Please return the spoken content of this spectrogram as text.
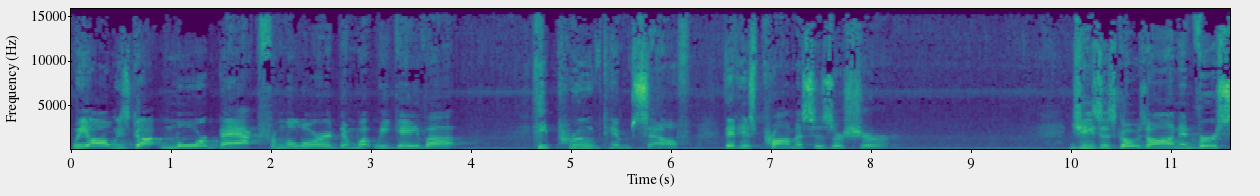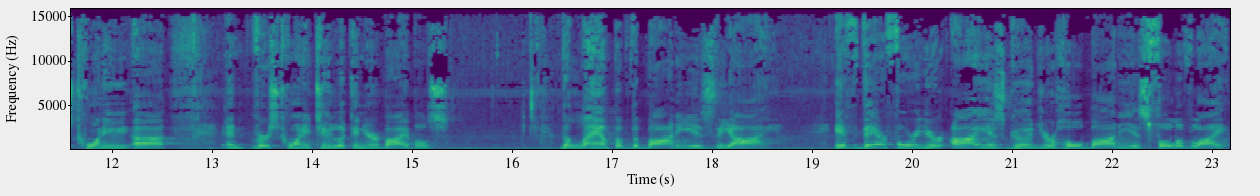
We always got more back from the Lord than what we gave up. He proved himself that his promises are sure. Jesus goes on in verse 20 uh, in verse 22 look in your bibles the lamp of the body is the eye if therefore your eye is good, your whole body is full of light.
